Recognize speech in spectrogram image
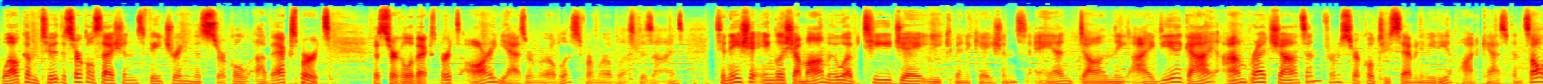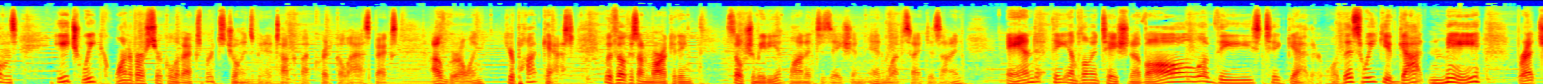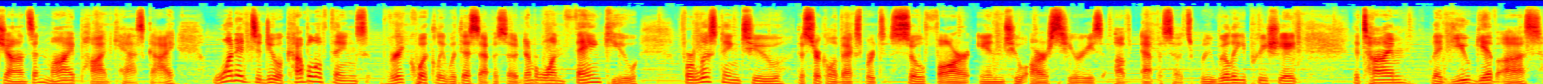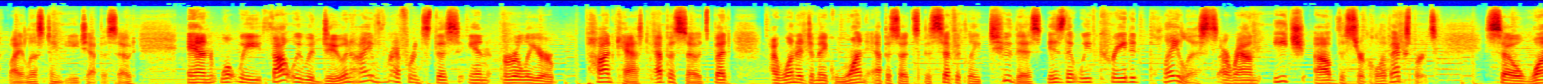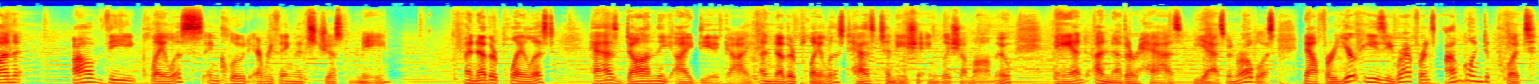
Welcome to the Circle Sessions featuring the Circle of Experts. The Circle of Experts are Yasmine Robles from Robles Designs, Tonnisha English Amamoo of TJE Communications, and Don the Idea Guy. I'm Brett Johnson from Circle 270 Media Podcast Consultants. Each week, one of our Circle of Experts joins me to talk about critical aspects of growing your podcast. We focus on marketing, social media, monetization, and website design and the implementation of all of these together. Well, this week you've got me, Brett Johnson, my podcast guy. Wanted to do a couple of things very quickly with this episode. Number one, thank you for listening to the Circle of Experts so far into our series of episodes. We really appreciate the time that you give us by listening to each episode. And what we thought we would do, and I've referenced this in earlier podcast episodes, but I wanted to make one episode specifically to this, is that we've created playlists around each of the Circle of Experts. So one of the playlists include everything that's just me. Another playlist has Don the Idea Guy. Another playlist has Tonnisha English Amamoo. And another has Yasmine Robles. Now, for your easy reference, I'm going to put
